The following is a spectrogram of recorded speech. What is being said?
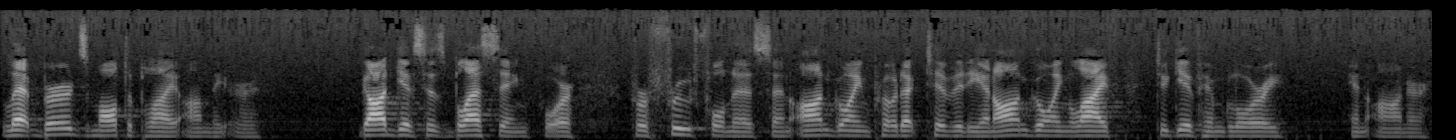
Let birds multiply on the earth. God gives his blessing for, for fruitfulness and ongoing productivity and ongoing life to give him glory and honor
